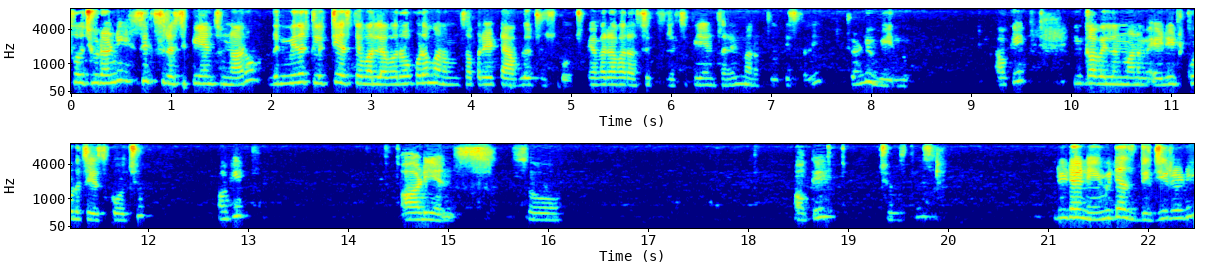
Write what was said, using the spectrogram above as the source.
సో చూడండి సిక్స్ రెసిపియన్స్ ఉన్నారు. దీని మీద క్లిక్ చేస్తే వాళ్ళు ఎవరో కూడా మనం సపరేట్ ట్యాబ్లో చూసుకోవచ్చు. ఎవరెవరు సిక్స్ రెసిపియన్స్ అనేది మనకు చూపిస్తుంది. చూడండి వీళ్ళు. ఓకే ఇంకా వీళ్ళని మనం ఎడిట్ కూడా చేసుకోవచ్చు. Okay audience so okay choose this did I name it as digi ready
